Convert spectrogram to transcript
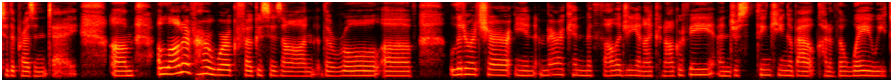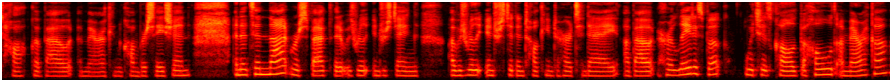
to the present day. Um, a lot of her work focuses on the role of literature in American mythology and iconography, and just thinking about kind of the way we talk about American conversation. And it's in that respect that it was really interesting I was really interested in talking to her today about her latest book, which is called Behold America,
